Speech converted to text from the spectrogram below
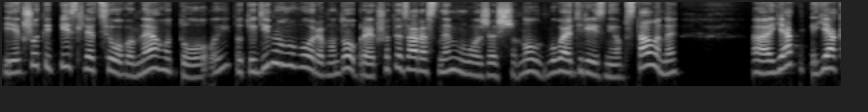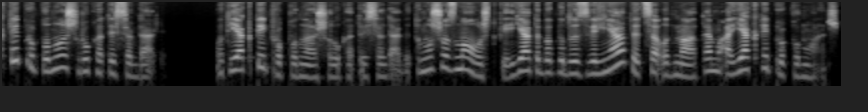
і якщо ти після цього не готовий, то тоді ми говоримо: добре, якщо ти зараз не можеш, ну, бувають різні обставини, А, як, як ти пропонуєш рухатися далі? От як ти пропонуєш рухатися далі? Тому що знову ж таки, я тебе буду звільняти, це одна тема, а як ти пропонуєш?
